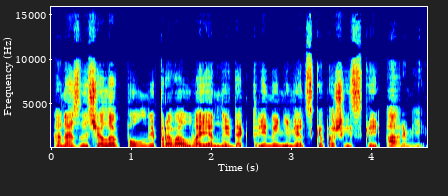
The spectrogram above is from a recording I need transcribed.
Она означала полный провал военной доктрины немецко-фашистской армии.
